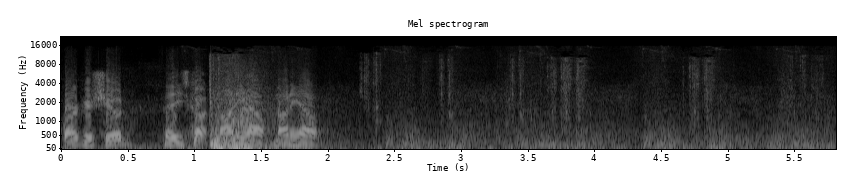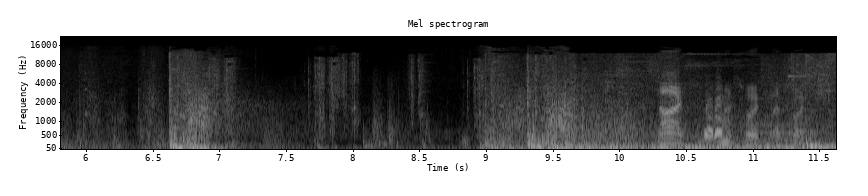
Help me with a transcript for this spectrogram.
Broke his shield. But he's got 90 health, 90 health. Nice. Got him. Nice work, nice work.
